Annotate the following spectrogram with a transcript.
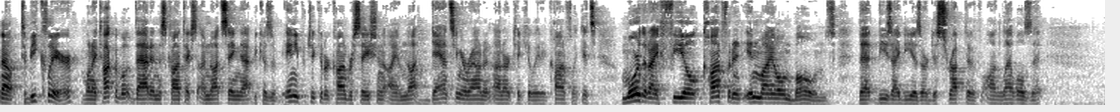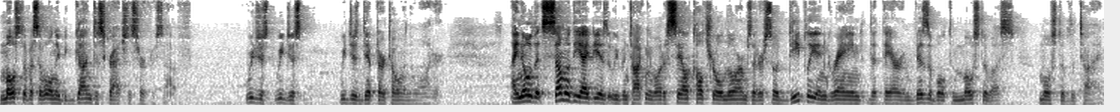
Now, to be clear, when I talk about that in this context, I'm not saying that because of any particular conversation. I am not dancing around an unarticulated conflict. It's more that I feel confident in my own bones that these ideas are disruptive on levels that most of us have only begun to scratch the surface of. We just, we just, we just dipped our toe in the water. I know that some of the ideas that we've been talking about assail cultural norms that are so deeply ingrained that they are invisible to most of us most of the time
